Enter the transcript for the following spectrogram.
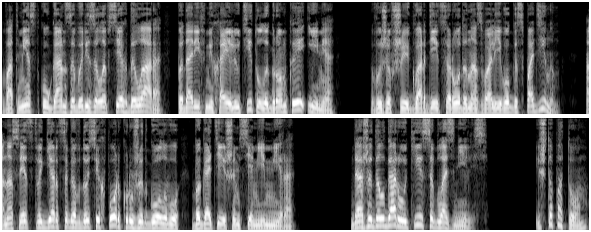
В отместку Ганза вырезала всех Делара, подарив Михаилу титул и громкое имя. Выжившие гвардейцы рода назвали его господином, а наследство герцогов до сих пор кружит голову богатейшим семьям мира. Даже долгорукие соблазнились. И что потом?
